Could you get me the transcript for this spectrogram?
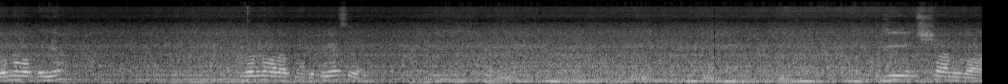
ধন্যবাদ ভাইয়া। ধন্যবাদ আপনাকে, ঠিক আছে? জি ইনশাল্লাহ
